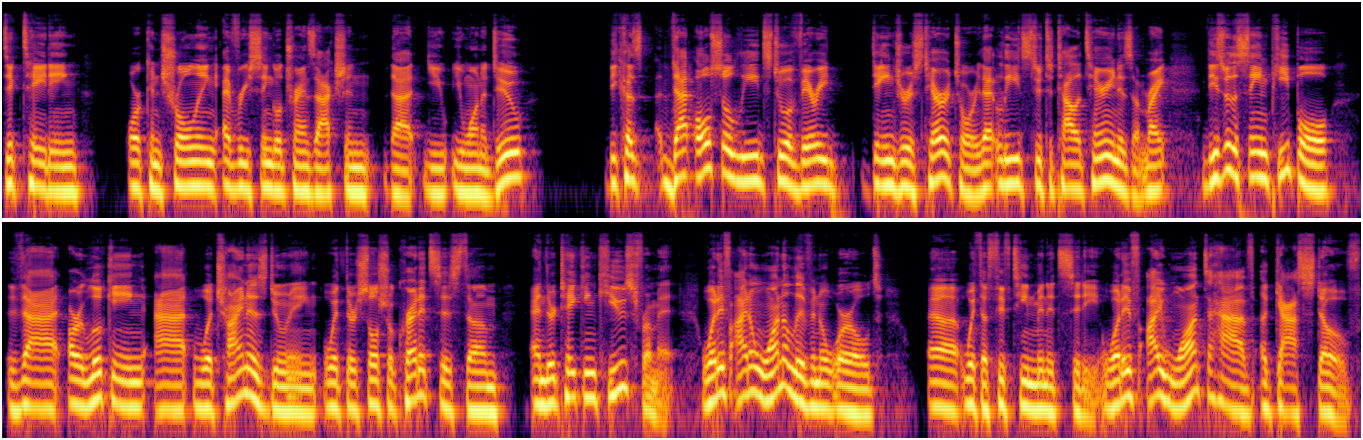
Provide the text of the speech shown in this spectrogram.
dictating or controlling every single transaction that you you want to do because that also leads to a very dangerous territory that leads to totalitarianism right these are the same people that are looking at what China is doing with their social credit system and they're taking cues from it what if I don't want to live in a world uh, with a 15 minute city? What if I want to have a gas stove,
